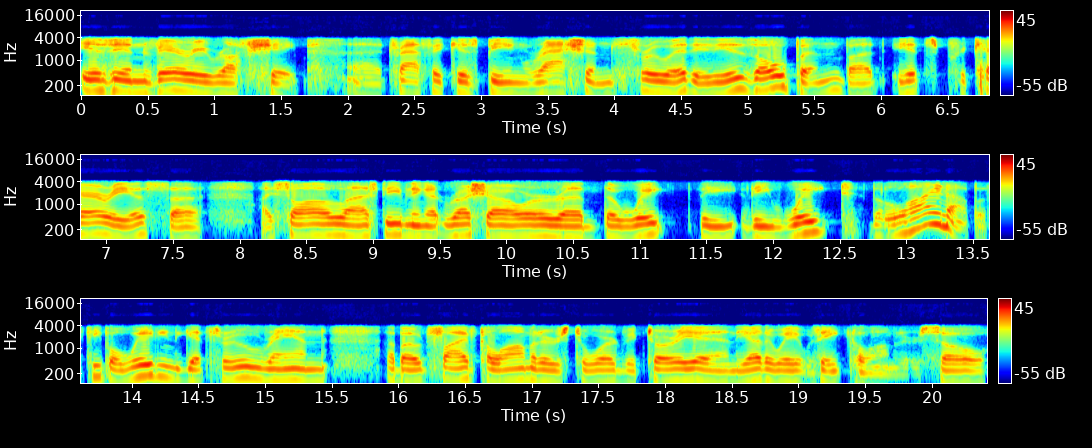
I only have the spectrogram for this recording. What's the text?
is in very rough shape. Uh, traffic is being rationed through it. It is open, but it's precarious. Uh, I saw last evening at rush hour uh, the wait the the wait the lineup of people waiting to get through ran about five kilometers toward Victoria, and the other way it was eight kilometers. So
